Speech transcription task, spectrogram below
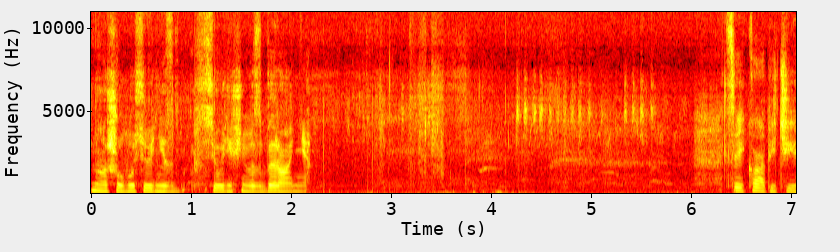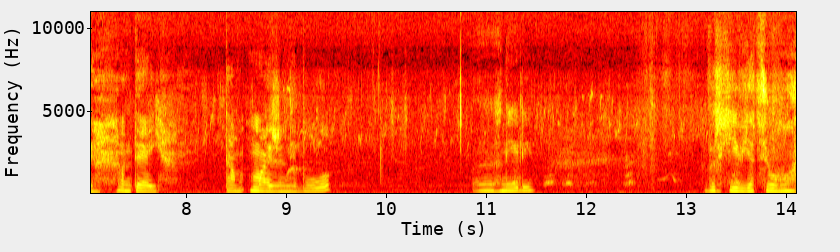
нашого сьогодні, сьогоднішнього збирання. Цей капічі антей там майже не було е, гнилі верхів'я цього.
